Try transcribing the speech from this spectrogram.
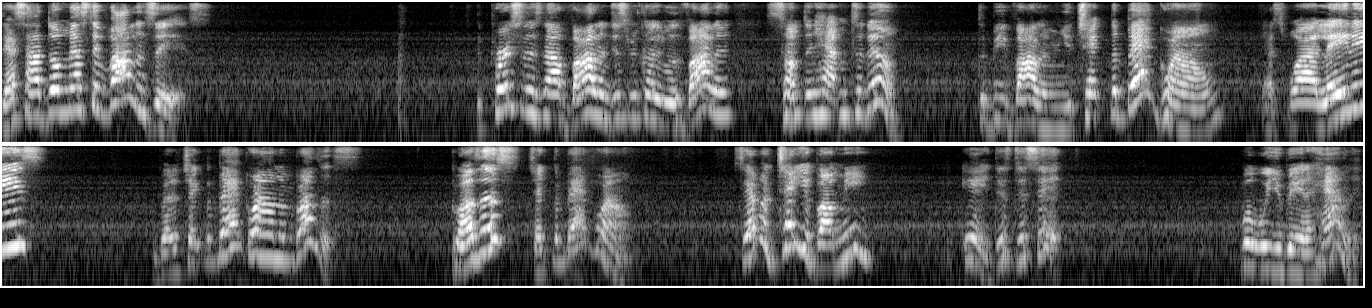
That's how domestic violence is. The person is not violent just because it was violent. Something happened to them to be violent. When you check the background, that's why, ladies, you better check the background and brothers. Brothers, check the background. See, I'm gonna tell you about me. Hey, this this it. But will you be able to handle it?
